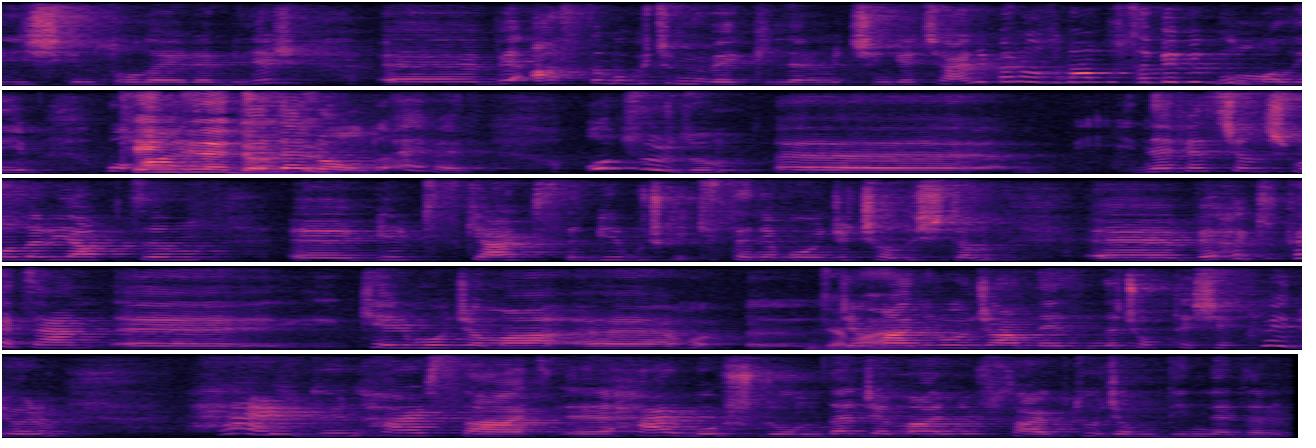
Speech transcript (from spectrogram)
ilişkim sona erebilir. Ee, ve aslında bu bütün müvekkillerim için geçerli. Ben o zaman bu sebebi bulmalıyım. Bu Kendine ayrılık neden oldu? Evet. Oturdum. ee, nefes çalışmaları yaptım. Ee, bir psikiyatriste bir buçuk iki sene boyunca çalıştım. Ee, ve hakikaten ee, Kerim hocama, ho- ee, Cemal. Cemal hocam nezdinde çok teşekkür ediyorum. Her gün, her saat, e, her boşluğumda Cemal Nur Sargut hocamı dinledim.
